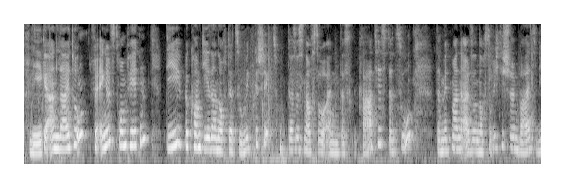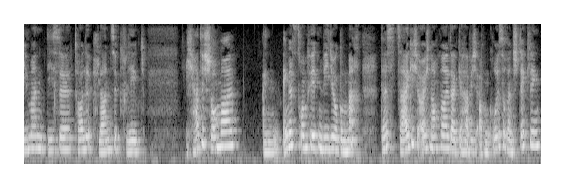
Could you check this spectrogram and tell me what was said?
Pflegeanleitung für Engelstrompeten. Die bekommt jeder noch dazu mitgeschickt. Das ist noch so ein, das gratis dazu, damit man also noch so richtig schön weiß, wie man diese tolle Pflanze pflegt. Ich hatte schon mal ein Engelstrompeten-Video gemacht. Das zeige ich euch nochmal. Da habe ich auch einen größeren Steckling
